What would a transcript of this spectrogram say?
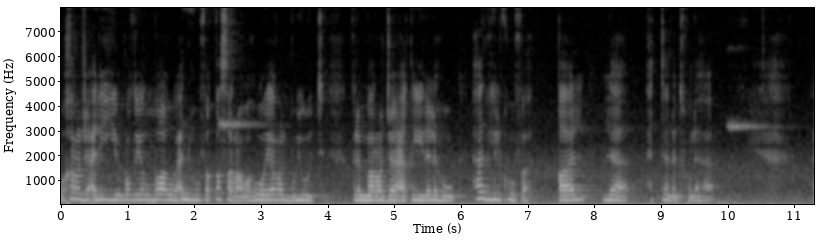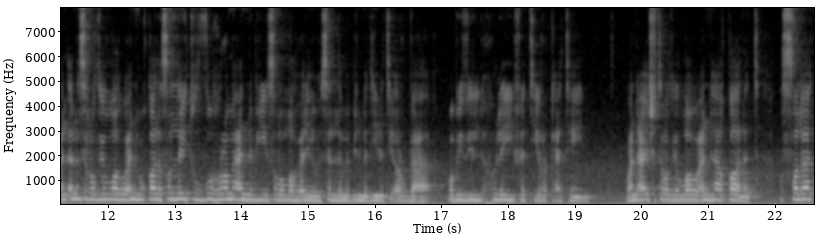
وخرج علي رضي الله عنه فقصر وهو يرى البيوت. فلما رجع قيل له هذه الكوفة. قال لا حتى ندخلها. عن أنس رضي الله عنه قال صليت الظهر مع النبي صلى الله عليه وسلم بالمدينة أربعة وبذي الحليفة ركعتين. وعن عائشة رضي الله عنها قالت الصلاة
